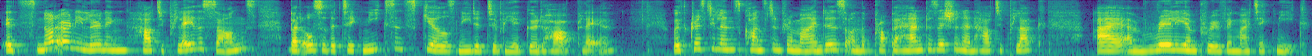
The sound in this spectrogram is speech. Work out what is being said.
It's not only learning how to play the songs, but also the techniques and skills needed to be a good harp player. With Christy-Lyn's constant reminders on the proper hand position and how to pluck, I am really improving my technique.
